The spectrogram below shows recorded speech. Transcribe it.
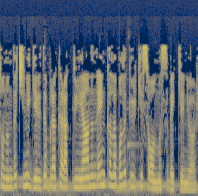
sonunda Çin'i geride bırakarak dünyanın en kalabalık ülkesi olması bekleniyor.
